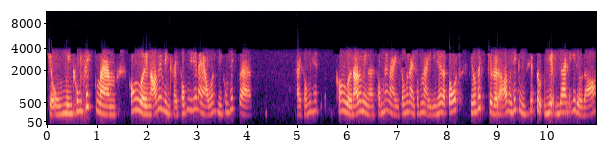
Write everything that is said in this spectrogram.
kiểu mình không thích mà có người nói với mình phải sống như thế nào á. Mình không thích là phải sống như thế có người nói với mình là sống thế này sống thế này sống thế này vì thế là tốt mình không thích cái điều đó mình thích mình sẽ tự nghiệm ra những cái điều đó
